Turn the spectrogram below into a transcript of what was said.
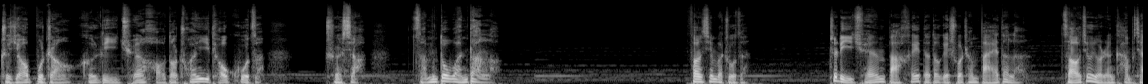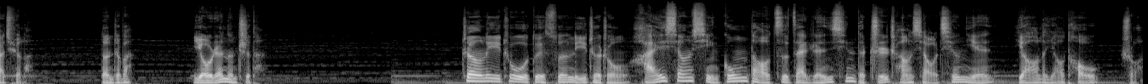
这姚部长和李全好到穿一条裤子，这下咱们都完蛋了。”放心吧，主子，这李全把黑的都给说成白的了，早就有人看不下去了。等着吧，有人能治他。郑立柱对孙离这种还相信公道自在人心的职场小青年摇了摇头，说：“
